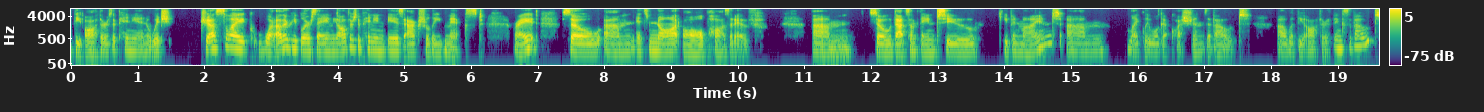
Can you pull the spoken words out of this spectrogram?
the author's opinion, which just like what other people are saying, the author's opinion is actually mixed, right? So um, it's not all positive. Um, so that's something to keep in mind. Um, likely we'll get questions about uh, what the author thinks about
